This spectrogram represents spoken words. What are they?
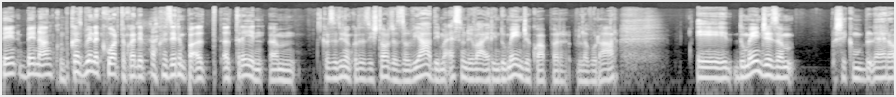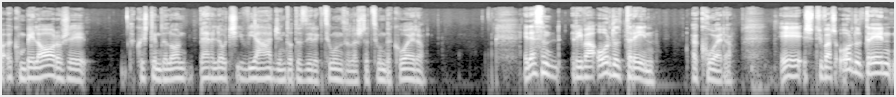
ben, ben anche Questo bene corto, quando questo era un po' al, al tren, um, cosa dire quelle storie del viadi, ma adesso arriva in domenica qua per lavorare. E domenica è um, se con blero, con beloro, se questo tempo dell'anno, blero gli occhi viaggi in tutte le direzioni sulla stazione da Coera. E adesso arriva ora del tren a Coera. E se tu vai ora del tren,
